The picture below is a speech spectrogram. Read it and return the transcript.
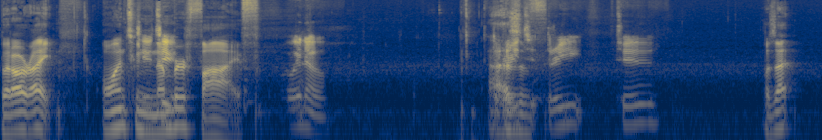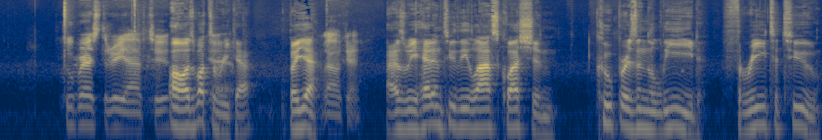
But all right, on to Two, two. number five. Wait, no. Three, of- two, three, two. was that? Cooper has three. I have two. Oh, I was about to Yeah. recap. But yeah, Oh, okay. as we head into the last question, Cooper is in the lead, three to two.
